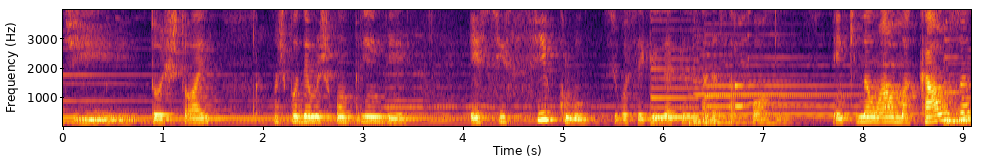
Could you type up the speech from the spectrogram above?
de Tolstói, nós podemos compreender esse ciclo, se você quiser pensar dessa forma, em que não há uma causa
